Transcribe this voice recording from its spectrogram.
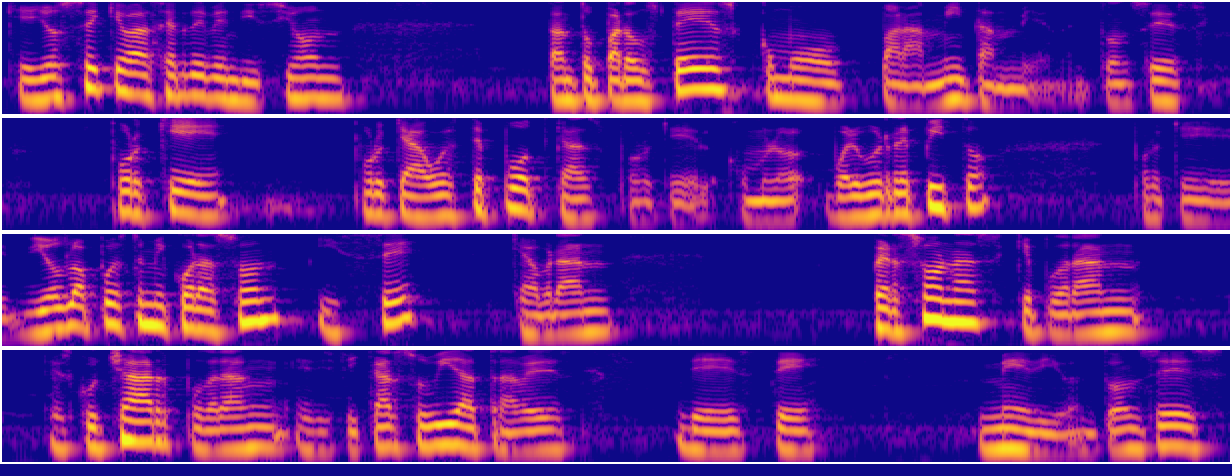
que yo sé que va a ser de bendición tanto para ustedes como para mí también. Entonces, ¿por qué? Porque hago este podcast, porque como lo vuelvo y repito, porque Dios lo ha puesto en mi corazón y sé que habrán personas que podrán escuchar, podrán edificar su vida a través de este medio. Entonces,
